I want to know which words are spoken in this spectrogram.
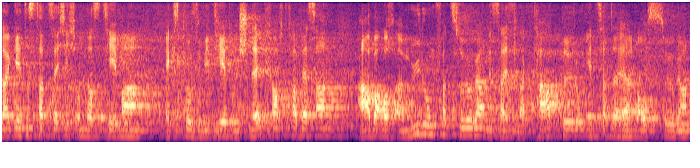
Da geht es tatsächlich um das Thema Explosivität und Schnellkraft verbessern, aber auch Ermüdung verzögern, das heißt Laktatbildung etc. herauszögern.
